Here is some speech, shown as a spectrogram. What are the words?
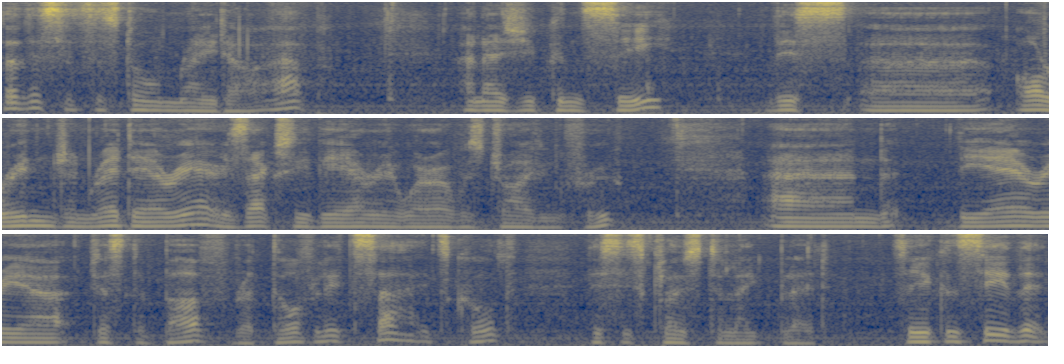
So this is the Storm Radar app and as you can see this uh, orange and red area is actually the area where I was driving through and the area just above, Radovljica it's called, this is close to Lake Bled. So you can see that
